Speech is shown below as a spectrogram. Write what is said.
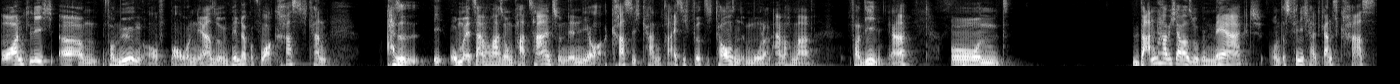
ordentlich ähm, Vermögen aufbauen, ja, so im Hinterkopf, wow, krass, ich kann also um jetzt einfach mal so ein paar Zahlen zu nennen, ja krass, ich kann 30, 40.000 im Monat einfach mal verdienen, ja. Und dann habe ich aber so gemerkt, und das finde ich halt ganz krass,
